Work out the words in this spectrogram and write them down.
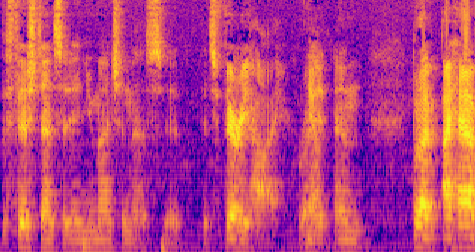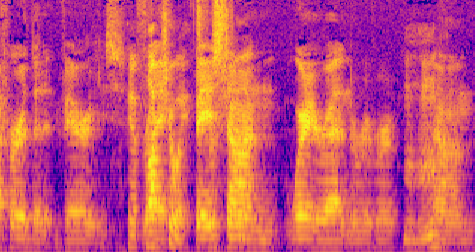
the fish density, and you mentioned this, it, it's very high, right? Yeah. And but I, I have heard that it varies. It fluctuates based sure. on where you're at in the river. Mm-hmm. Um,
